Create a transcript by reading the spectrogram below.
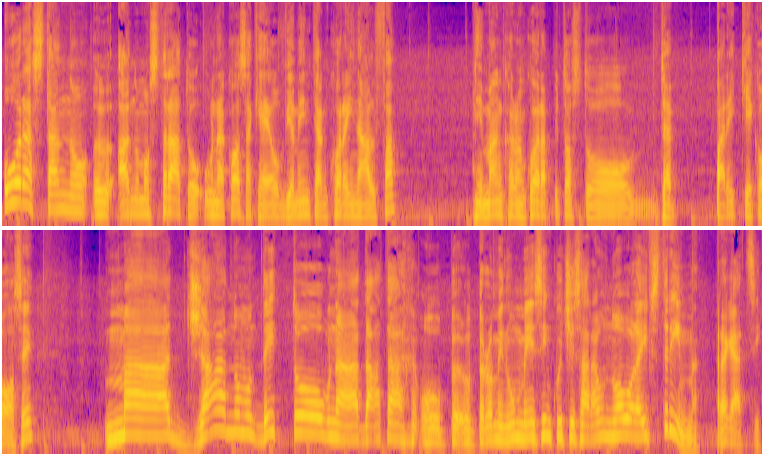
Ora stanno, eh, hanno mostrato una cosa che è ovviamente ancora in alfa e mancano ancora piuttosto cioè, parecchie cose ma già hanno detto una data o perlomeno un mese in cui ci sarà un nuovo live stream. Ragazzi,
